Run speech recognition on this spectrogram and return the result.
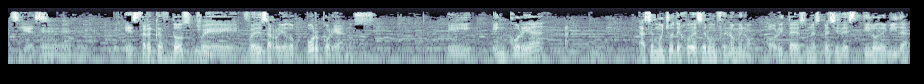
Así es. Eh, StarCraft 2 fue, fue desarrollado por coreanos. Eh, en Corea hace mucho dejó de ser un fenómeno. Ahorita es una especie de estilo de vida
